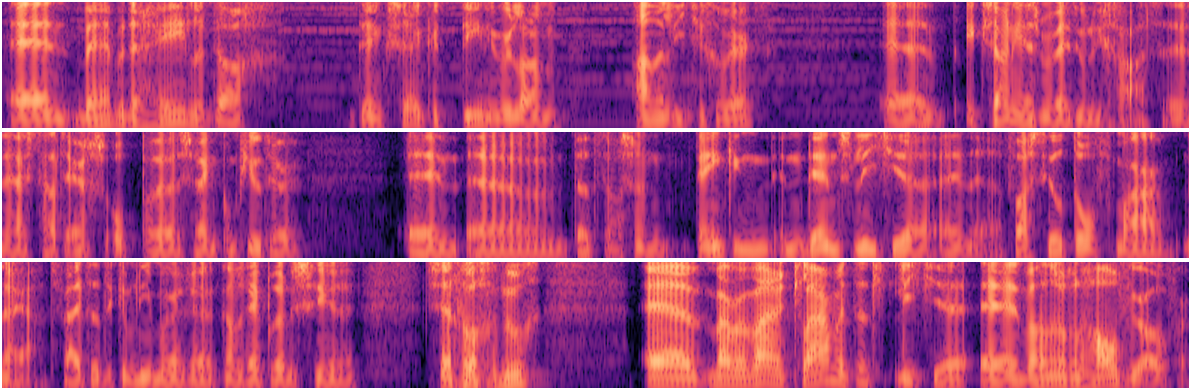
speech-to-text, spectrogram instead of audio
En we hebben de hele dag, ik denk zeker tien uur lang, aan een liedje gewerkt. ik zou niet eens meer weten hoe die gaat. hij staat ergens op zijn computer. En ehm, dat was een, denk ik, een dance liedje. En vast heel tof. Maar nou ja, het feit dat ik hem niet meer kan reproduceren Zegt wel genoeg. Uh, maar we waren klaar met dat liedje en we hadden nog een half uur over.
